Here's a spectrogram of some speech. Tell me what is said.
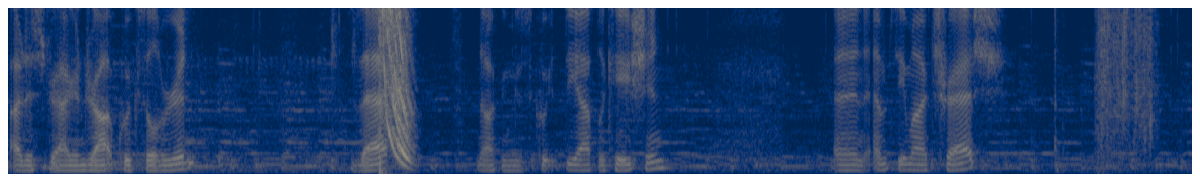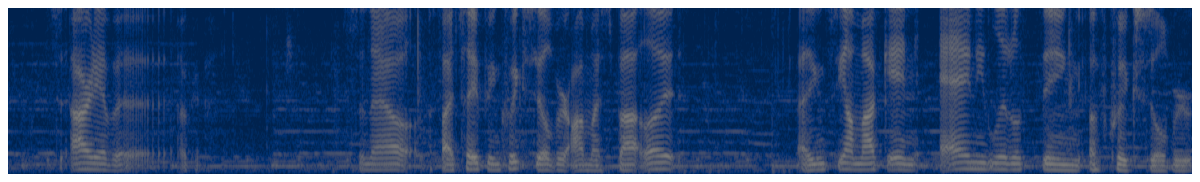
I just drag and drop Quicksilver in. Zap. Now I can just quit the application and empty my trash. So I already have a okay. So now if I type in Quicksilver on my spotlight, as you can see, I'm not getting any little thing of Quicksilver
